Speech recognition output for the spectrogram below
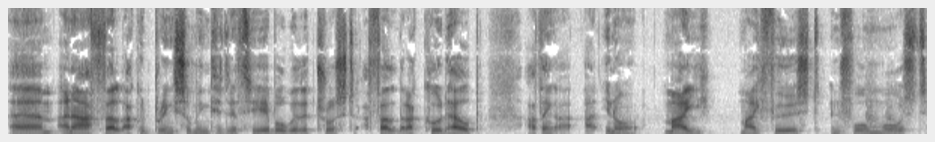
Um, and I felt I could bring something to the table with the trust. I felt that I could help. I think, you know, my, my first and foremost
